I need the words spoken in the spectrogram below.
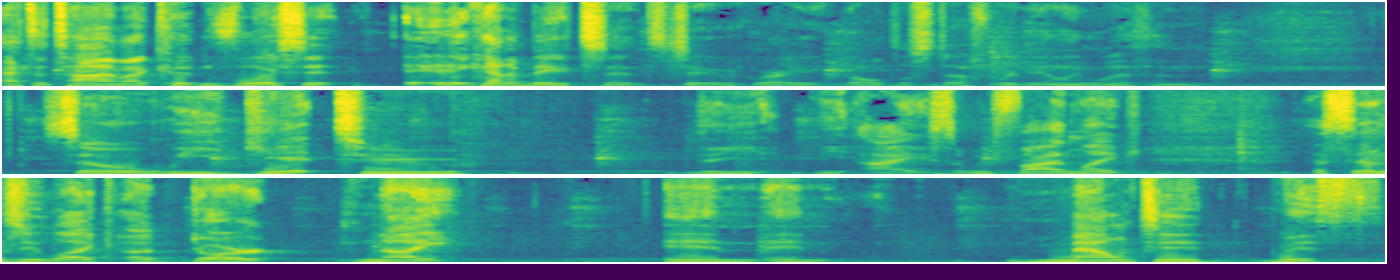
at the time, I couldn't voice it. It, it kind of made sense too, right? All the stuff we're dealing with, and so we get to the the ice, and we find like essentially like a dark knight and and mounted with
